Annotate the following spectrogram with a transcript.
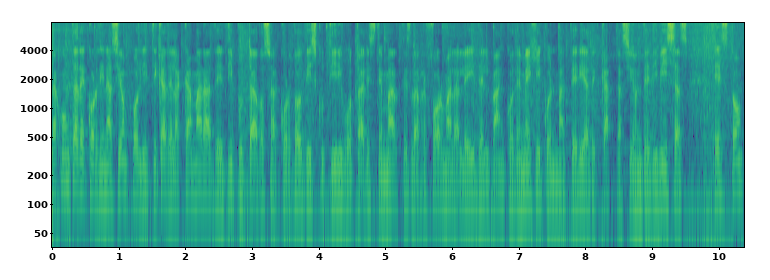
La Junta de Coordinación Política de la Cámara de Diputados acordó discutir y votar este martes la reforma a la ley del Banco de México en materia de captación de divisas. Esto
